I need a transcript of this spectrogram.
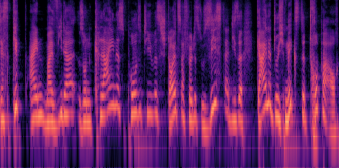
das gibt ein mal wieder so ein kleines, positives, stolzerfülltes. Du siehst da diese geile, durchmixte Truppe auch.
